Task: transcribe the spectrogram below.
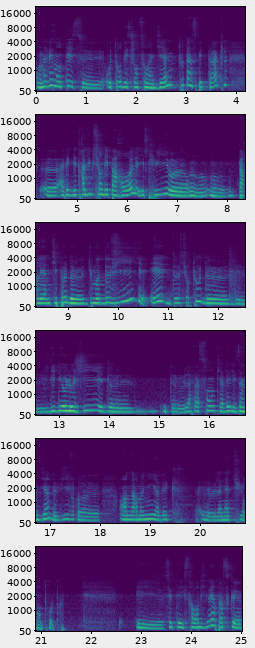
On avait monté autour des chansons indiennes tout un spectacle euh, avec des traductions des paroles et puis euh, on, parlait un petit peu du mode de vie et de, surtout de, l'idéologie et de, la façon qu'avaient les Indiens de vivre euh, en harmonie avec la nature, entre autres. Et c'était extraordinaire parce que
